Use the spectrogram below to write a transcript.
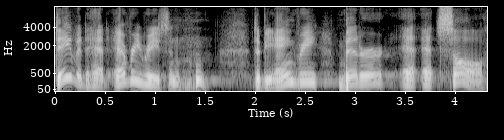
David had every reason to be angry, bitter at, at, Saul,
